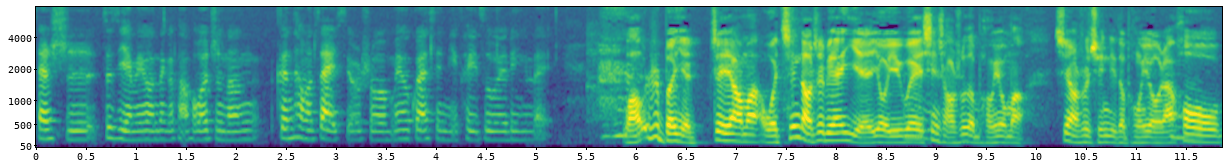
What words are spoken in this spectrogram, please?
但是自己也没有那个方法，我只能跟他们在一起，就是说没有关系，你可以作为另一类。哇，日本也这样吗？我青岛这边也有一位性少数的朋友嘛，性少数群体的朋友，然后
